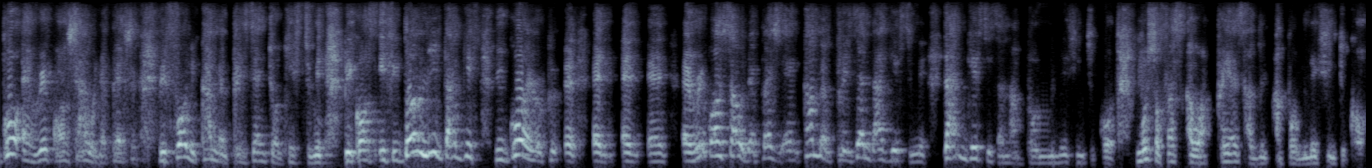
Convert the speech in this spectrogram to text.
Go and reconcile with the person before you come and present your gift to me. Because if you don't leave that gift, you go and, uh, and, and, and, and reconcile with the person and come and present that gift to me. That gift is an abomination to God. Most of us, our prayers have been abomination to God.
